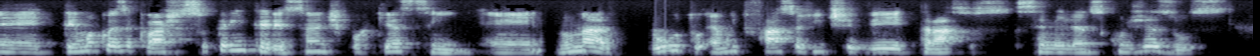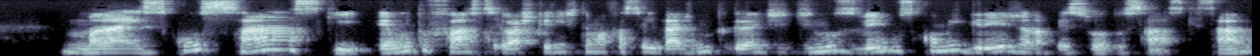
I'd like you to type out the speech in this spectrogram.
É, tem uma coisa que eu acho super interessante, porque assim, é, no Naruto é muito fácil a gente ver traços semelhantes com Jesus. Mas com Sasuke é muito fácil, eu acho que a gente tem uma facilidade muito grande de nos vermos como igreja na pessoa do Sasuke, sabe?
